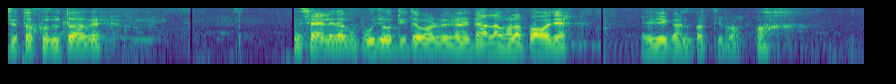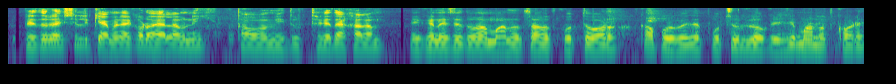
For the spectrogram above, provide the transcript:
জুতো খুলতে হবে। চাইলে দেখো পুজোও দিতে পারবে, এখানে ডালা ভালা পাওয়া যায়। এই যে গণপতি বাপ্পা। ভেতরে অ্যাকচুয়ালি ক্যামেরা করা অ্যালাউ নেই তাও আমি দূর থেকে দেখালাম। এখানে এসে তোমরা মানত টানত করতে পারো কাপড় বেঁধে প্রচুর লোক এই যে মানত করে।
